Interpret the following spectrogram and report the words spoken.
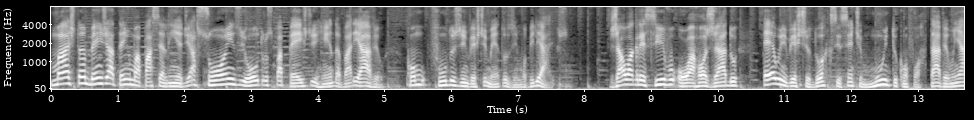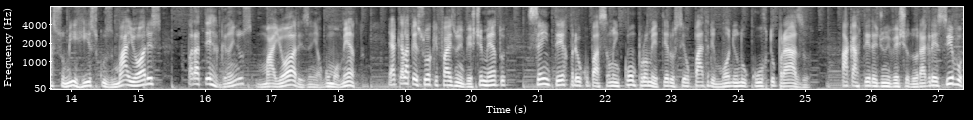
mas também já tem uma parcelinha de ações e outros papéis de renda variável, como fundos de investimentos imobiliários. Já o agressivo ou arrojado é o investidor que se sente muito confortável em assumir riscos maiores para ter ganhos maiores em algum momento. É aquela pessoa que faz um investimento sem ter preocupação em comprometer o seu patrimônio no curto prazo. A carteira de um investidor agressivo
